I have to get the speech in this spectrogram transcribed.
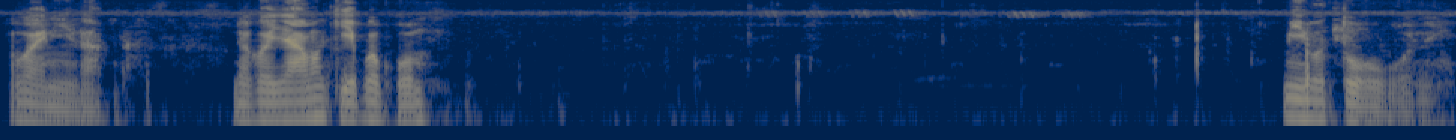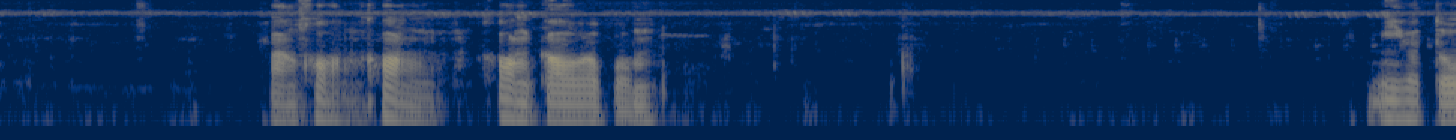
เอาไว้นี่ละ เดี๋ยวค่อยยามมาเก็บกับผม มีประตูบนี่ฟังของของของเก่ากับผม มีประตู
